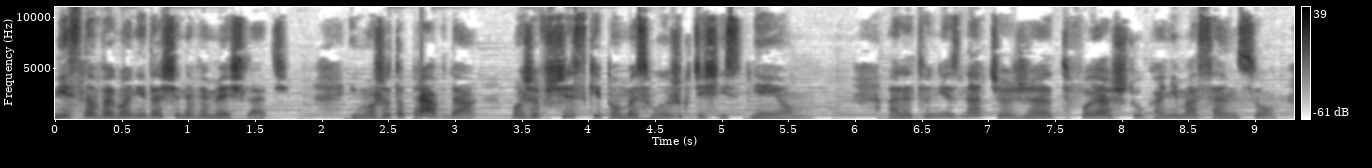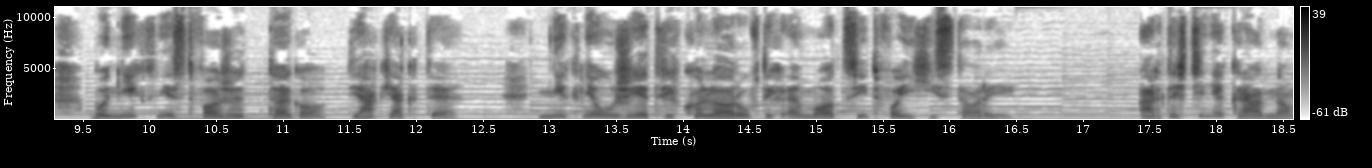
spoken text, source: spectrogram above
nic nowego nie da się wymyśleć. I może to prawda, może wszystkie pomysły już gdzieś istnieją. Ale to nie znaczy, że twoja sztuka nie ma sensu, bo nikt nie stworzy tego jak jak ty. Nikt nie użyje tych kolorów, tych emocji twojej historii. Artyści nie kradną,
